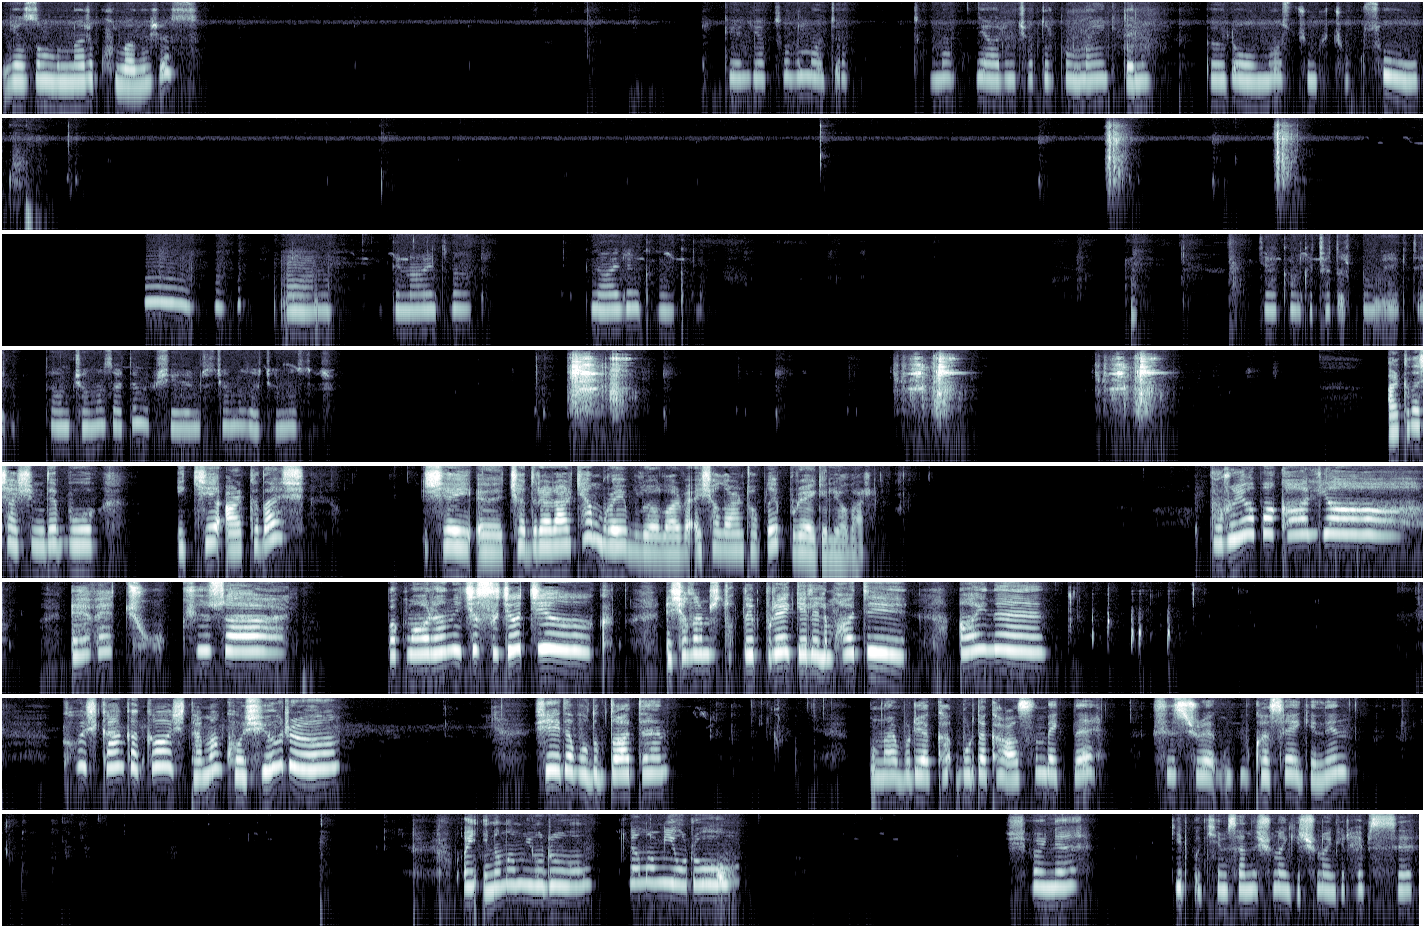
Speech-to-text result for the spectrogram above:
Yazın bunları kullanırız. Gel yatalım hadi. Tamam. Yarın çadır bulmaya gidelim. Böyle olmaz çünkü çok soğuk. Hmm, Günaydın. Günaydın kanka. Gel kanka çadır bulmaya gidelim. Tamam çalmazlar değil mi? Bir şeylerimizi çalmazlar çalmazlar. Arkadaşlar şimdi bu iki arkadaş şey e, çadır ararken burayı buluyorlar ve eşyalarını toplayıp buraya geliyorlar. Buraya bak Alya. Evet çok güzel. Bak mağaranın içi sıcacık. Eşyalarımızı toplayıp buraya gelelim hadi. Aynen. Koş kanka koş. Tamam koşuyorum. Şeyi de bulduk zaten. Bunlar buraya burada kalsın bekle. Siz şuraya bu kasaya gelin. Ay inanamıyorum. İnanamıyorum. Şöyle. Gir bakayım sen de şuna gir şuna gir hepsi.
